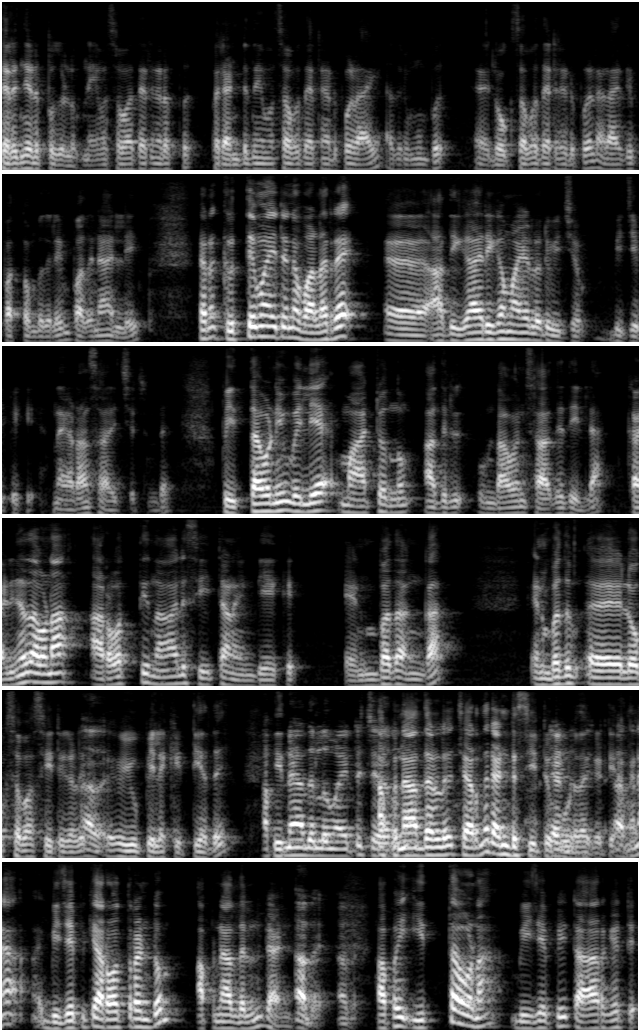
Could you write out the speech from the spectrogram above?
തെരഞ്ഞെടുപ്പുകളും നിയമസഭാ തെരഞ്ഞെടുപ്പ് ഇപ്പോൾ രണ്ട് നിയമസഭാ തെരഞ്ഞെടുപ്പുകളായി. അതിനു മുമ്പ് ലോക്സഭാ തെരഞ്ഞെടുപ്പുകൾ രണ്ടായിരത്തി പത്തൊമ്പതിലെയും പതിനാലിലെയും. കാരണം കൃത്യമായിട്ട് തന്നെ വളരെ ആധികാരികമായുള്ളൊരു വിജയം ബി ജെ പിക്ക് നേടാൻ സാധിച്ചിട്ടുണ്ട്. അപ്പോൾ ഇത്തവണയും വലിയ മാറ്റമൊന്നും അതിൽ ഉണ്ടാവാൻ സാധ്യതയില്ല. കഴിഞ്ഞ തവണ അറുപത്തിനാല് സീറ്റാണ് എൻ ഡി എക്ക് എൺപത് അംഗ എൺപത് ലോക്സഭാ സീറ്റുകൾ. യു പിയിലെ കിട്ടിയത്. അപ്നാദളുമായിട്ട് ചേർന്ന് അപ്നാദൾ ചേർന്ന് രണ്ട് സീറ്റ് കൂടുതൽ കിട്ടി. അങ്ങനെ ബി ജെ പിക്ക് അറുപത്തിരണ്ടും അപ്നാദളിന് രണ്ട്. അപ്പൊ ഇത്തവണ ബി ജെ പി ടാർഗറ്റ്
